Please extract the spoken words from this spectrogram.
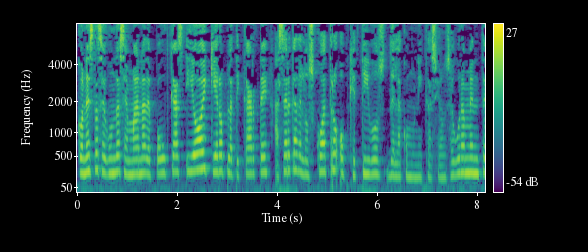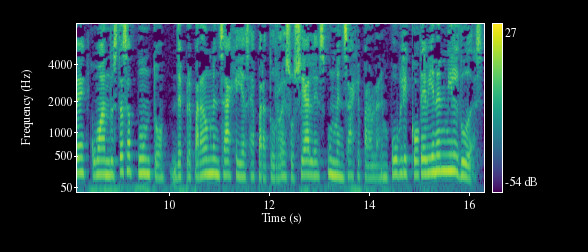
con esta segunda semana de podcast y hoy quiero platicarte acerca de los cuatro objetivos de la comunicación. Seguramente cuando estás a punto de preparar un mensaje, ya sea para tus redes sociales, un mensaje para hablar en público, te vienen mil dudas.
